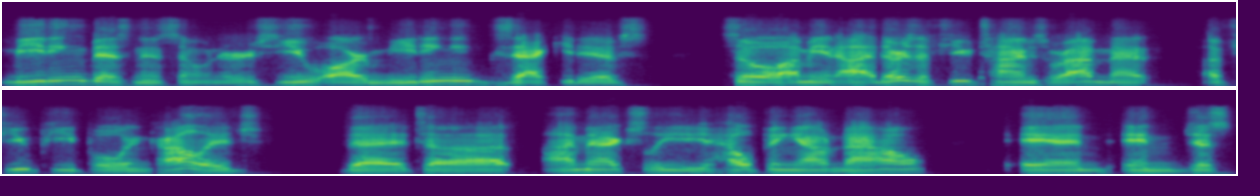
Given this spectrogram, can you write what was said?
meeting business owners, you are meeting executives. So I mean, I, there's a few times where I've met a few people in college that uh, I'm actually helping out now, and and just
